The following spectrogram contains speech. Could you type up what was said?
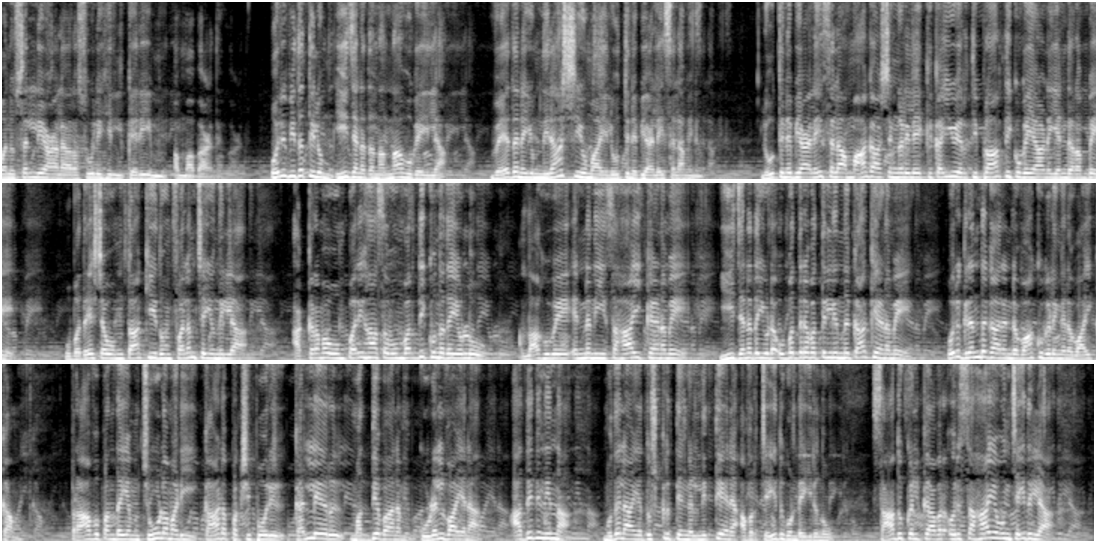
വനുസല്ലി അലാ റസൂലിഹിൽ കരീം അമ്മാ ബഅദ്. ഒരു വിധത്തിലും ഈ ജനത നന്നാവുകയില്ല. വേദനയും നിരാശയുമായി ലൂത്ത് നബി അലൈസലാമിന് ലൂത്ത് നബി അലൈസലാം ആകാശങ്ങളിലേക്ക് കൈയുയർത്തി പ്രാർത്ഥിക്കുകയാണ് എന്റെ റബ്ബേ. ഉപദേശവും താക്കീതും ഫലം ചെയ്യുന്നില്ല. അക്രമവും പരിഹാസവും വർദ്ധിക്കുന്നതേയുള്ളൂ. അള്ളാഹുവേ എന്നെ നീ സഹായിക്കണമേ. ഈ ജനതയുടെ ഉപദ്രവത്തിൽ നിന്ന് കാക്കേണമേ. ഒരു ഗ്രന്ഥകാരന്റെ വാക്കുകൾ ഇങ്ങനെ വായിക്കാം. പ്രാവ് പന്തയം ചൂളമടി കാടപ്പക്ഷിപ്പോര് കല്ലേറ് മദ്യപാനം കുഴൽ വായന അതിഥി നിന്ന മുതലായ ദുഷ്കൃത്യങ്ങൾ നിത്യേന അവർ ചെയ്തുകൊണ്ടേയിരുന്നു. സാധുക്കൾക്ക് അവർ ഒരു സഹായവും ചെയ്തില്ല.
